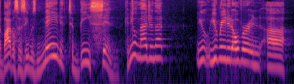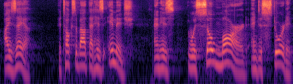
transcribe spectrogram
the Bible says he was made to be sin. Can you imagine that? You, you read it over in uh, Isaiah. It talks about that his image and his was so marred and distorted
